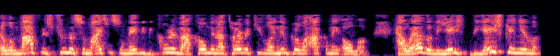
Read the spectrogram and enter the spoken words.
However, the yesh kinyan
